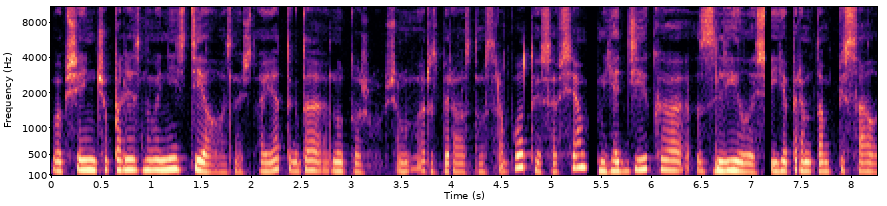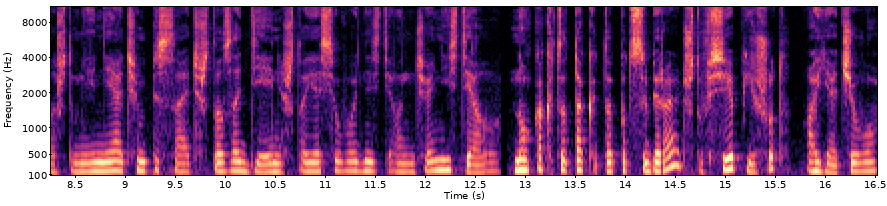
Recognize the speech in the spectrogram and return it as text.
Вообще ничего полезного не сделала, значит. А я тогда, ну, тоже, в общем, разбиралась там с работой совсем. Я дико злилась. И я прям там писала, что мне не о чем писать, что за день, что я сегодня сделала. Ничего я не сделала. Но как-то так это подсобирают, что все пишут. А я чего?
